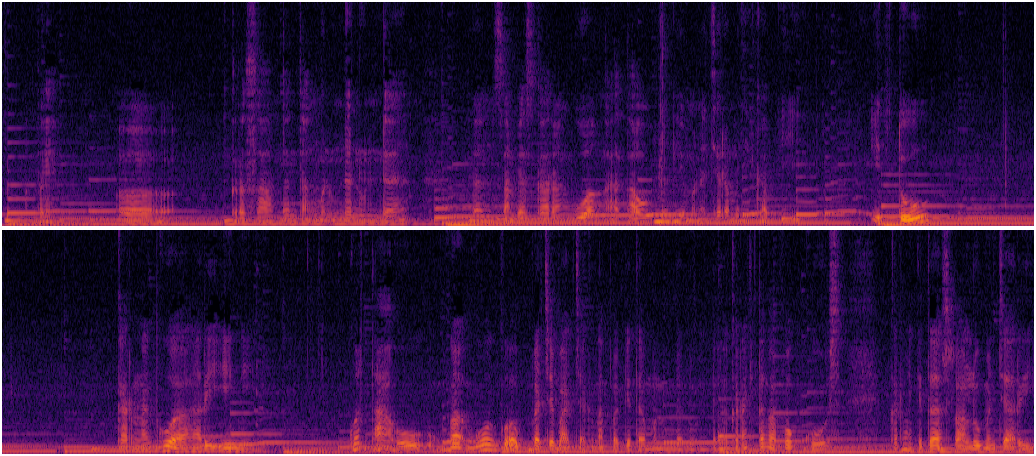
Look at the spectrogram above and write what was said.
apa ya uh, keresahan tentang menunda-nunda. Dan sampai sekarang gue nggak tahu bagaimana cara menyikapi itu karena gue hari ini. Gue tahu nggak gue gue baca-baca kenapa kita menunda-nunda. Karena kita nggak fokus. Karena kita selalu mencari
